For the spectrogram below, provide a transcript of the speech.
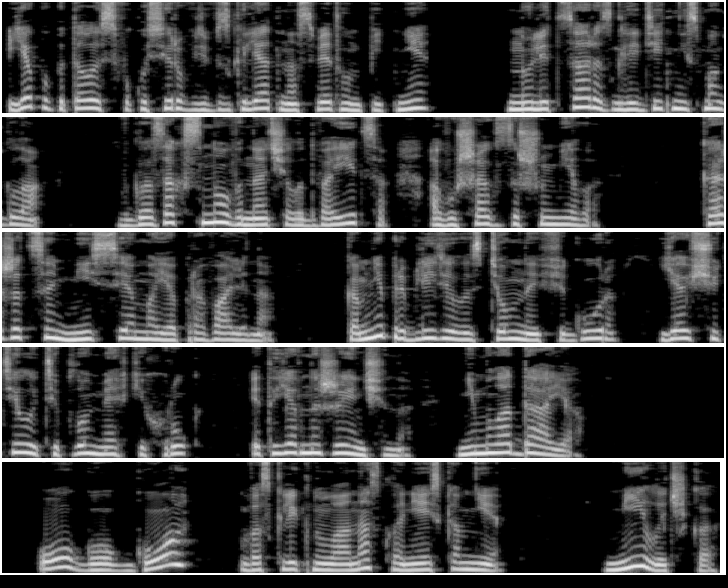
Я попыталась сфокусировать взгляд на светлом пятне, но лица разглядеть не смогла. В глазах снова начало двоиться, а в ушах зашумело. Кажется, миссия моя провалена. Ко мне приблизилась темная фигура, я ощутила тепло мягких рук. Это явно женщина, не молодая. «Ого-го!» – воскликнула она, склоняясь ко мне. «Милочка,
